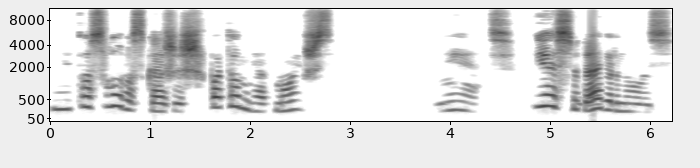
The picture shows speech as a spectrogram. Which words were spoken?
Не то слово скажешь, потом не отмоешься. Нет, я сюда вернулась.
